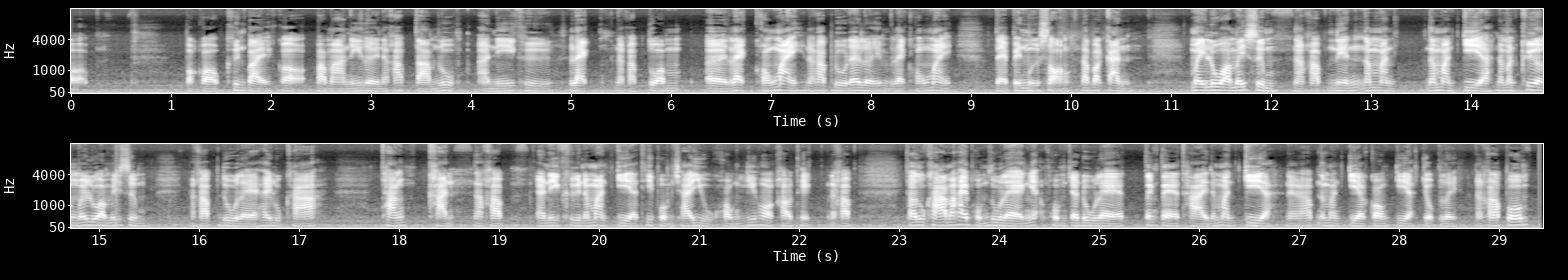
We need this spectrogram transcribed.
ประกอบขึ้นไปก็ประมาณนี้เลยนะครับ ตามรูปอันนี้คือแหลกนะครับ ตัวเอ่อแหลกของใหม่นะครับ ดูได้เลยแหลกของใหม่ แต่เป็นมือสองรับประกัน ไม่รั่วไม่ซึมนะครับ เน้นน้ำมันน้ำมันเกียร์น้ำมันเครื่องไม่รั่วไม่ซึมนะครับ ดูแลให้ลูกค้าทั้งคันนะครับ อันนี้คือน้ำมันเกียร์ที่ผมใช้อยู่ของยี่ห้อคาวเทคนะครับ ถ้าลูกค้ามาให้ผมดูแลเงี้ย ผมจะดูแลตั้งแต่ถ่ายน้ำมันเกียร์นะครับ น้ำมันเกียร์กองเกียร์จบเลยนะครับผม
